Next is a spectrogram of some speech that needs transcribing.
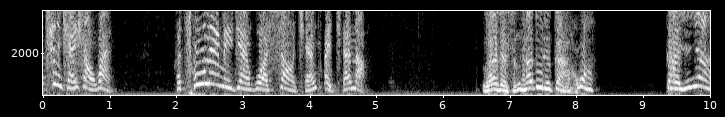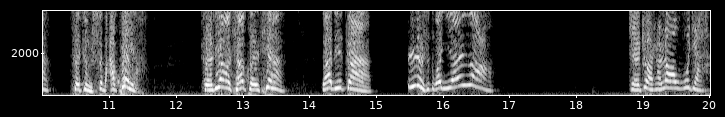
成千上万，可从来没见过上千块钱呐。俺在生产队里干活，干一年才挣十八块呀。这两千块钱，俺得干二十多年啊。这撞上老吴家，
